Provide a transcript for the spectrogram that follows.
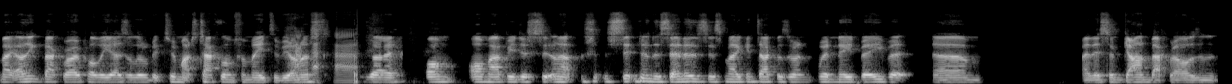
mate, I think back row probably has a little bit too much tackling for me, to be honest. so I'm I'm happy just sitting up, sitting in the centres, just making tackles when when need be. But um, Mate, there's some gun back rows in the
